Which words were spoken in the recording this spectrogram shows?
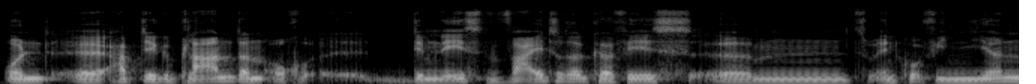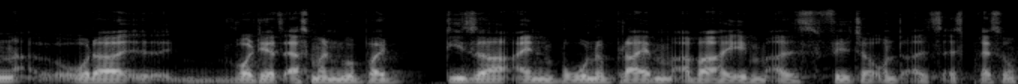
Und äh, habt ihr geplant, dann auch äh, demnächst weitere Cafés ähm, zu entkoffinieren oder äh, wollt ihr jetzt erstmal nur bei dieser einen Bohne bleiben, aber eben als Filter und als Espresso?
